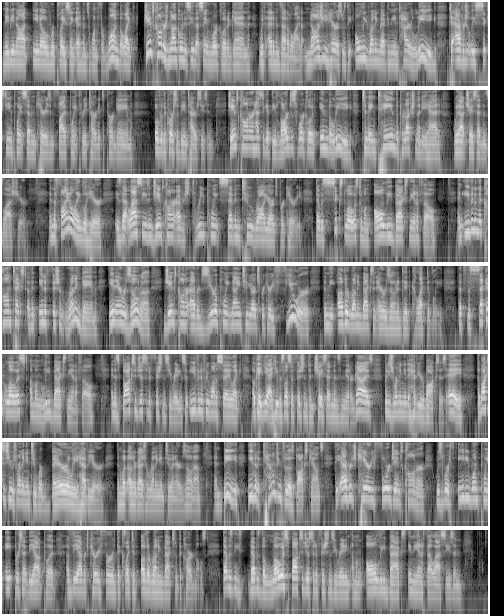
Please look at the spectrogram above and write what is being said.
Maybe not Eno replacing Edmonds one for one, but like James Conner's not going to see that same workload again with Edmonds out of the lineup. Najee Harris was the only running back in the entire league to average at least 16.7 carries and 5.3 targets per game over the course of the entire season. James Conner has to get the largest workload in the league to maintain the production that he had without Chase Edmonds last year. And the final angle here is that last season, James Conner averaged 3.72 raw yards per carry. That was sixth lowest among all lead backs in the NFL. And even in the context of an inefficient running game in Arizona, James Conner averaged 0.92 yards per carry fewer than the other running backs in Arizona did collectively. That's the second lowest among lead backs in the NFL, and his box adjusted efficiency rating. So even if we want to say, like, okay, yeah, he was less efficient than Chase Edmonds and the other guys, but he's running into heavier boxes. A, the boxes he was running into were barely heavier than what other guys were running into in Arizona. And B, even accounting for those box counts, the average carry for James Conner was worth 81.8% the output of the average carry for the collective other running backs with the Cardinals. That was the that was the lowest box adjusted efficiency rating among all lead backs in the NFL last season.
